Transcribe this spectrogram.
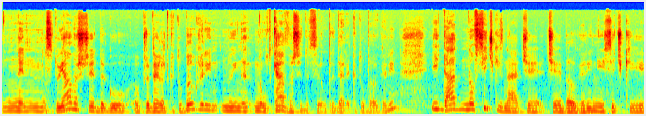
не настояваше да го определят като българин, но и не, не отказваше да се определя като българин. И да, но всички знаят, че, че е българин и всички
